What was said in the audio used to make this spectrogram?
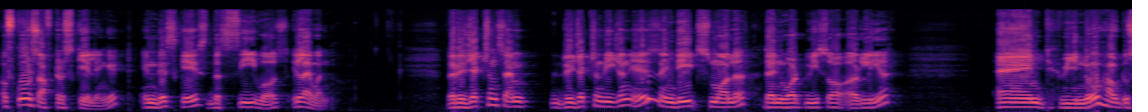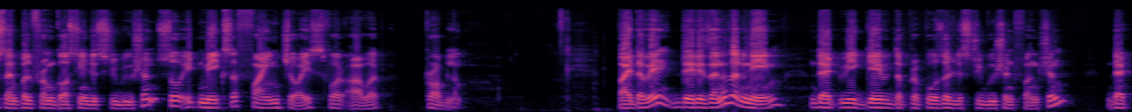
Of course, after scaling it, in this case, the C was 11. The rejection, rejection region is indeed smaller than what we saw earlier and we know how to sample from Gaussian distribution so it makes a fine choice for our problem. By the way, there is another name that we give the proposal distribution function that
